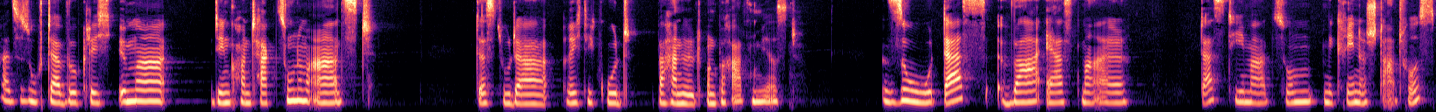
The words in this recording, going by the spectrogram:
Also such da wirklich immer den Kontakt zu einem Arzt, dass du da richtig gut behandelt und beraten wirst. So, das war erstmal das Thema zum Migränestatus.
